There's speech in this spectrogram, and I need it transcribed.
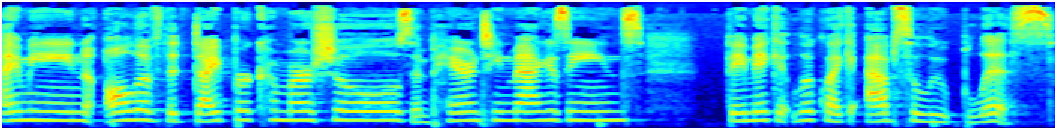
I mean, all of the diaper commercials and parenting magazines, they make it look like absolute bliss.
